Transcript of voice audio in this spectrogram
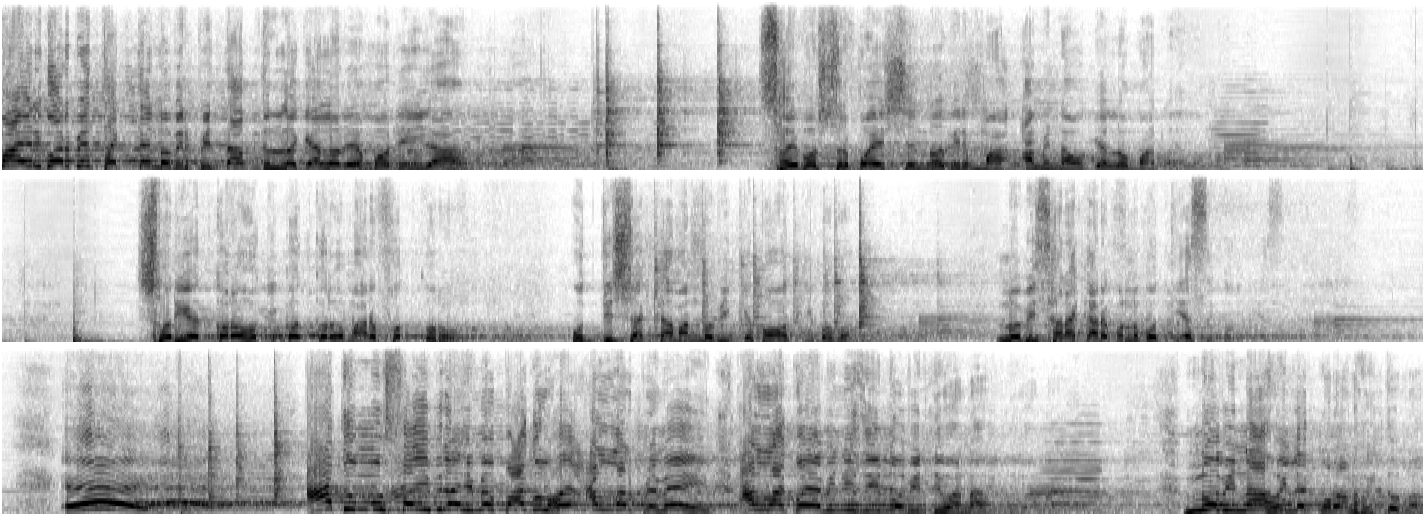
মায়ের গর্ভে থাকতে নবীর পিতা আব্দুল্লাহ গেল রে মরিরা ছয় বছর বয়সে নবীর মা আমেনাও গেল মারা। শরীয়ত করো, হকিকত করো, মারফত করো। উদ্দেশ্য একটা আমার নবীকে পাওয়া, কি বাবা? নবী ছাড়া কারও কোনো গতি আছে আদম মুসা ইব্রাহিমে পাগল হয় আল্লাহর প্রেমে। আল্লাহ কয়, আমি নিজেই নবীর দিওয়ানা। নবী না হইলে কোরআন হইতো না।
